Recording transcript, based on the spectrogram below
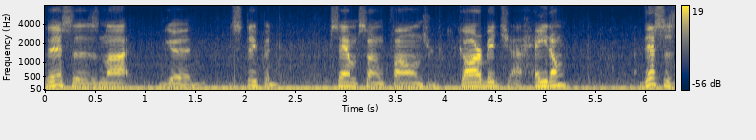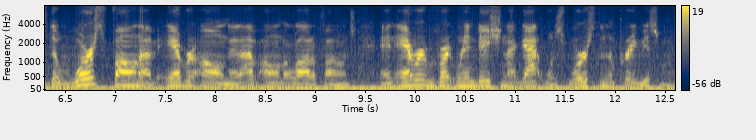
This is not good. Stupid Samsung phones are garbage. I hate them. This is the worst phone I've ever owned, and I've owned a lot of phones. And every rendition I got was worse than the previous one.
